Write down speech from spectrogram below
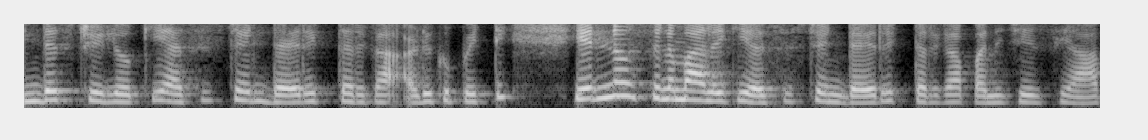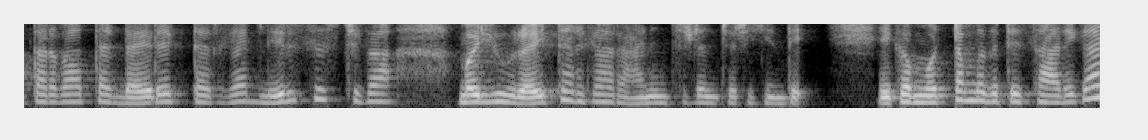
ఇండస్ట్రీలోకి అసిస్టెంట్ డైరెక్టర్గా అడుగుపెట్టి ఎన్నో సినిమాలకి అసిస్టెంట్ డైరెక్టర్గా పనిచేసి ఆ తర్వాత డైరెక్టర్గా లిరిసిస్ట్గా మరియు రైటర్గా రాణించడం జరిగింది. ఇక మొట్టమొదటిసారిగా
